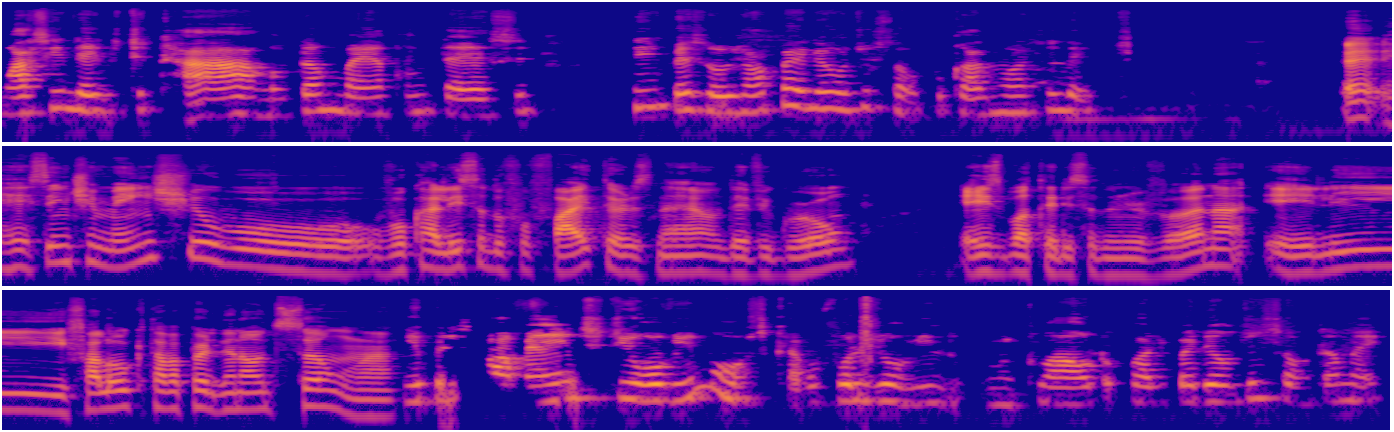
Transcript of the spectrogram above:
um acidente de carro também acontece. Tem pessoas já perderam audição por causa de um acidente. É, recentemente o vocalista do Foo Fighters, né, o Dave Grohl, ex-baterista do Nirvana, ele falou que estava perdendo a audição, né? E principalmente de ouvir música. O fone de ouvido muito alto pode perder a audição também.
